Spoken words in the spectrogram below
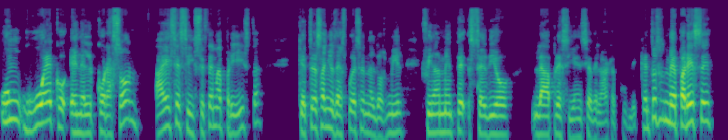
un hueco en el corazón a ese sistema priista que tres años después, en el 2000, finalmente se dio la presidencia de la República. Entonces, me parece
